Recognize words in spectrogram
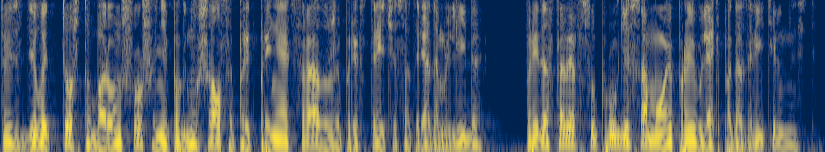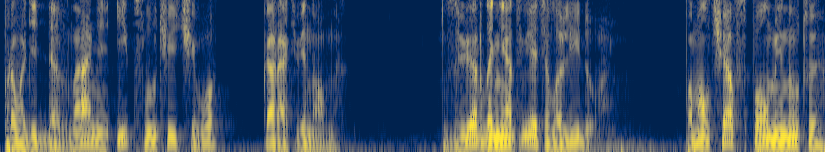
То есть сделать то, что барон Шоша не погнушался предпринять сразу же при встрече с отрядом Лида, предоставив супруге самой проявлять подозрительность, проводить дознание и, в случае чего, карать виновных. Зверда не ответила Лиду. Помолчав с полминуты,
